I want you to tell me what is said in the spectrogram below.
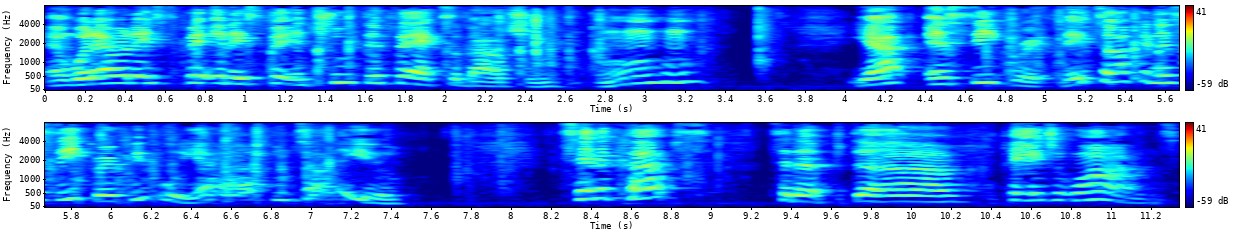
And whatever they spitting, they spitting truth and facts about you. Mm-hmm. Yeah, and secret. They talking in secret. People, yeah, I'm telling you. Ten of Cups to the, the uh, Page of Wands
